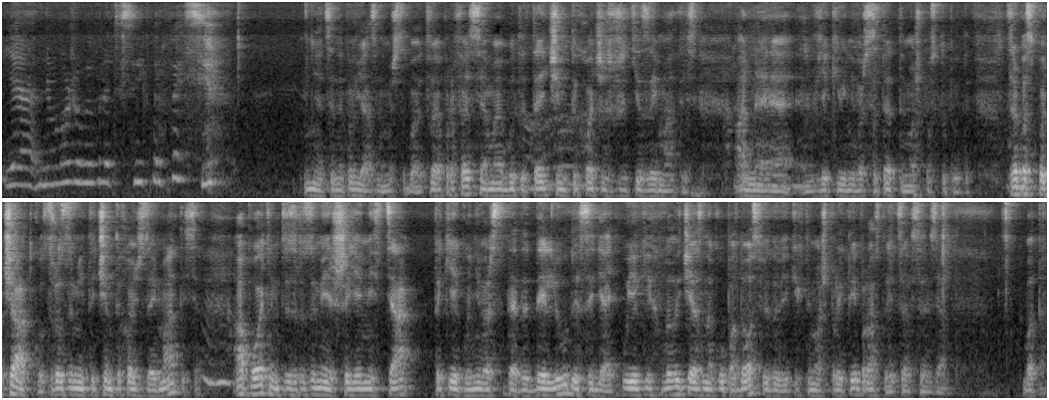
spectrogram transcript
я не можу вибрати свою професію. Ні, це не пов'язано між собою. Твоя професія має бути те, чим ти хочеш в житті займатися, а не в який університет ти можеш поступити. Треба спочатку зрозуміти, чим ти хочеш займатися, а потім ти зрозумієш, що є місця, такі як університети, де люди сидять, у яких величезна купа досвіду, в яких ти можеш прийти просто і це все взяти. Бо так.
